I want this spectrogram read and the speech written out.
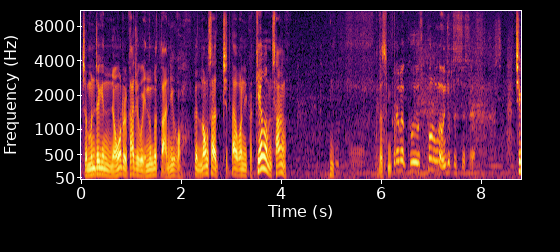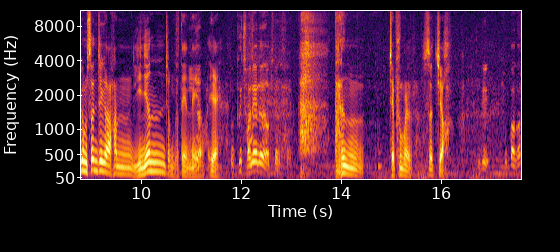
전문적인 용어를 가지고 있는 것도 아니고, 그 농사 짓다 보니까 경험상 음, 그렇습니다. 그러면 그 스포로는 언제부터 쓰셨어요? 지금 쓴 지가 한 2년 정도 됐네요. 예. 그럼 그 전에는 어떻게 하셨어요? 다른 제품을 썼죠. 근데 효과가?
